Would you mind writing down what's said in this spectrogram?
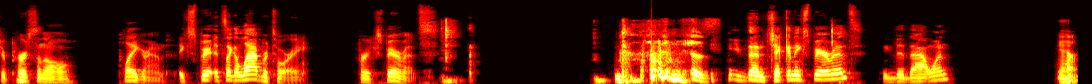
It's your personal playground. Exper- it's like a laboratory for experiments. it is. You've done chicken experiments. You did that one. Yeah.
